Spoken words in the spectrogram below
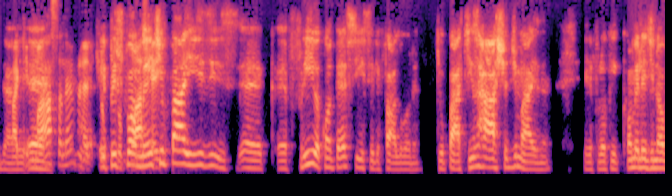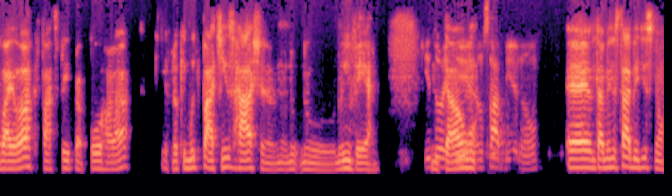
Daí, Mas que é, massa, né, velho? Que e principalmente em países é, é, frio acontece isso, ele falou, né? Que o patins racha demais, né? Ele falou que, como ele é de Nova York, faz frio pra porra lá, ele falou que muito patins racha no, no, no inverno. Que doideira, então, eu não sabia, não. É, eu também não sabia disso, não.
